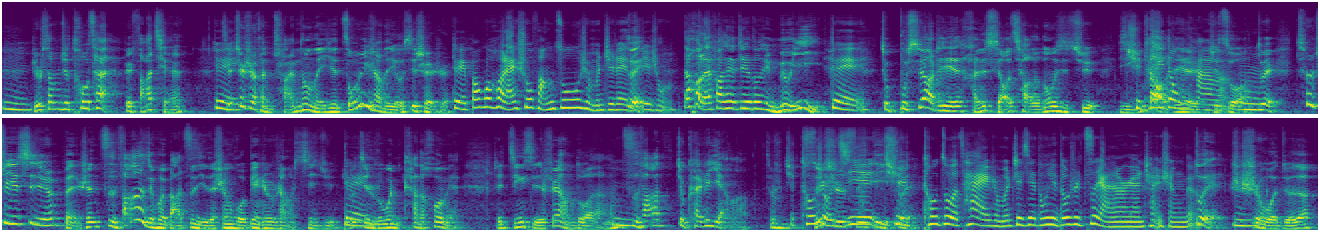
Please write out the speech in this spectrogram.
嗯，比如他们去偷菜被罚钱，对其实这是很传统的一些综艺上的游戏设置。对，包括后来收房租什么之类的这种，但后来发现这些东西没有意义，对就不需要这些很小巧的东西去去引导这些人去做。对，就是这些戏剧人本身自发的就会把自己的生活变成一场戏剧。尤其是如果你看到后面，这惊喜是非常多的，他们自发就开始演了，就是去偷手机、去偷做菜什么这些东西都是自然而然产生的。对，这是我觉得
